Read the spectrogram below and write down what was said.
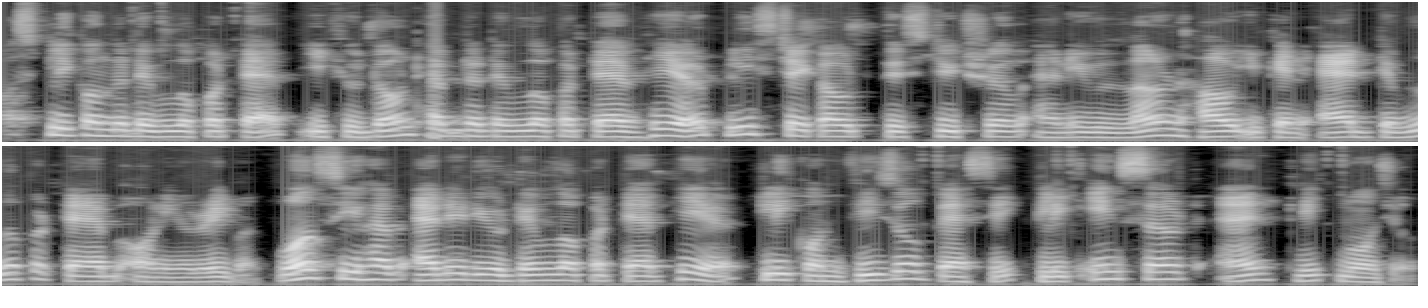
First click on the developer tab. If you don't have the developer tab here, please check out this tutorial and you will learn how you can add developer tab on your ribbon. Once you have added your developer tab here, click on Visual Basic, click Insert and click Module.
